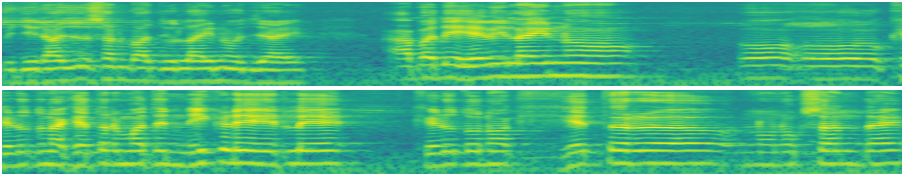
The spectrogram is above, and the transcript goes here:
બીજી રાજસ્થાન બાજુ લાઈનો જાય. આ બધી હેવી લાઈનો ખેડૂતોના ખેતરમાંથી નીકળે એટલે ખેડૂતોના ખેતરનું નુકસાન થાય.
